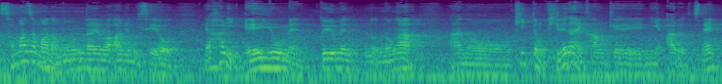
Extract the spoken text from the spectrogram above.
さまざ、まな問題はあるにせよやはり栄養面という面のがあの切っても切れない関係にあるんですね。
